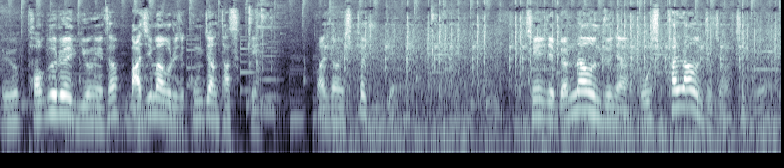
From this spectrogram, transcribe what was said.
그리고 버그를 이용해서 마지막으로 이제 공장 5개 완성을 시켜줄게요 지금 이제 몇 라운드냐? 58라운드죠 지금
